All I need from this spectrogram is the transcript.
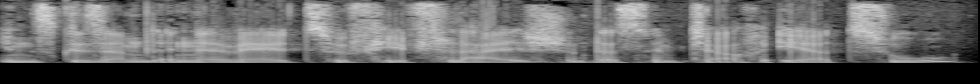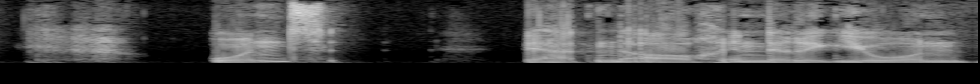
insgesamt in der Welt zu viel Fleisch und das nimmt ja auch eher zu. Und wir hatten auch in der Region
